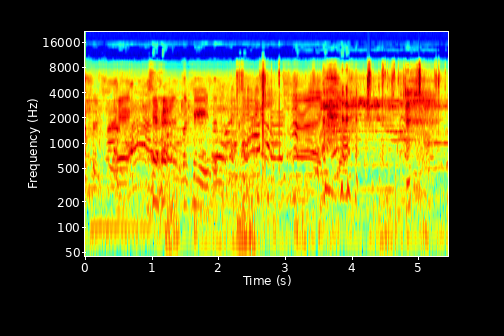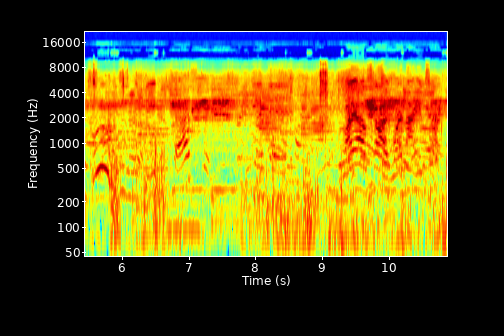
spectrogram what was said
Look here, Ethan. Alright. Why outside? Why not inside?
